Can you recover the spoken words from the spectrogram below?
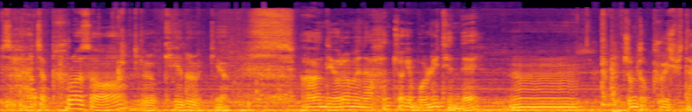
살짝 풀어서 이렇게 해놓을게요. 아 근데 이러면 한쪽에 몰릴 텐데. 음, 좀 더 풀읍시다.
